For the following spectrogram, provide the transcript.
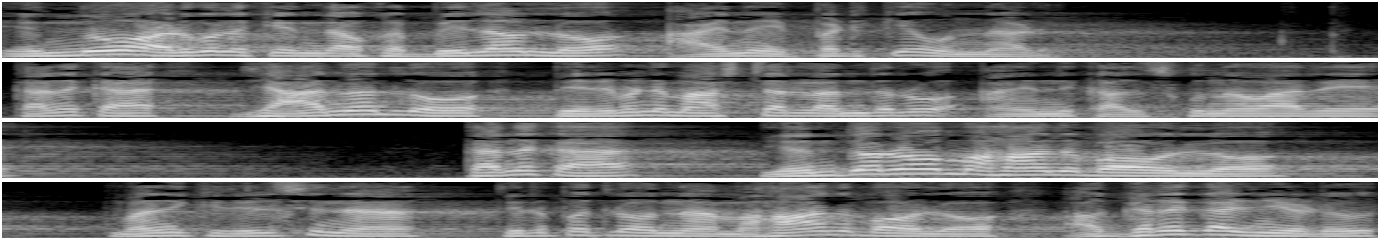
ఎన్నో అడుగుల కింద ఒక బిలంలో ఆయన ఇప్పటికీ ఉన్నాడు. కనుక ధ్యానంలో పిరమిడ్ మాస్టర్లు అందరూ ఆయన్ని కలుసుకున్నవారే. కనుక ఎందరో మహానుభావుల్లో మనకి తెలిసిన తిరుపతిలో ఉన్న మహానుభావులో అగ్రగణ్యుడు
